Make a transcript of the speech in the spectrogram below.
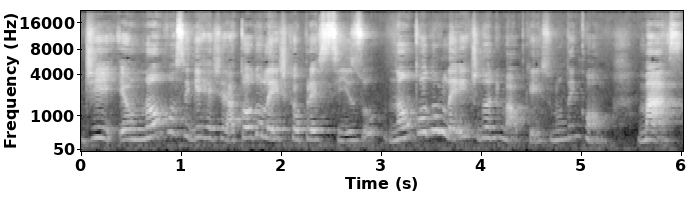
de eu não conseguir retirar todo o leite que eu preciso, não todo o leite do animal, porque isso não tem como, mas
